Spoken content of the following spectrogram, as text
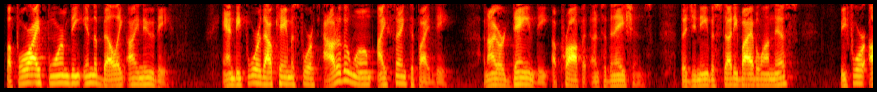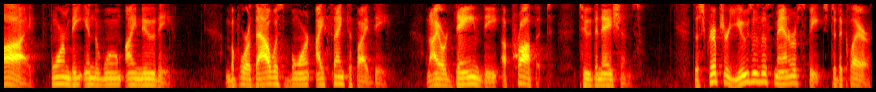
Before I formed thee in the belly, I knew thee. And before thou camest forth out of the womb, I sanctified thee. And I ordained thee a prophet unto the nations. The Geneva Study Bible on this. Before I formed thee in the womb, I knew thee. And before thou wast born, I sanctified thee. And I ordained thee a prophet to the nations. The scripture uses this manner of speech to declare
